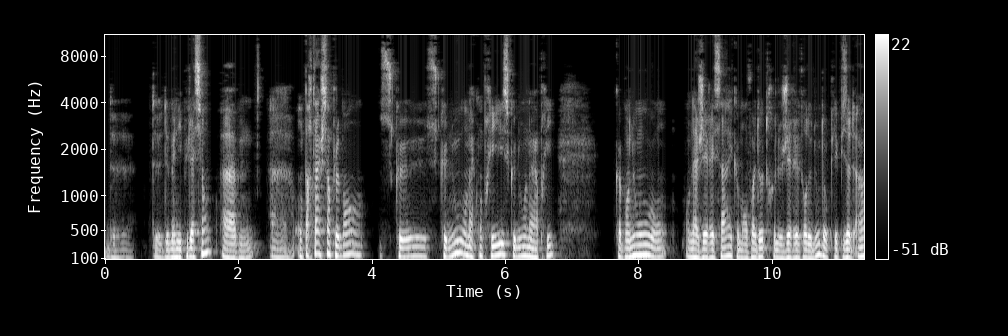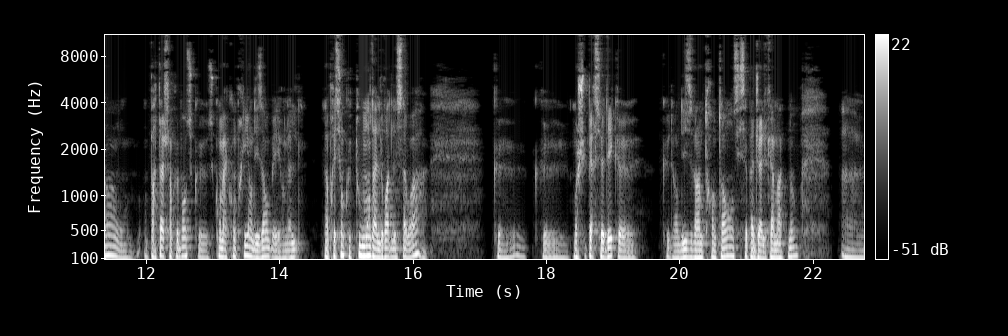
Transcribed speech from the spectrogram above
de de, de manipulation. Euh, euh, on partage simplement ce que ce que nous on a compris, ce que nous on a appris, comment nous on, on a géré ça et comment on voit d'autres le gérer autour de nous. Donc l'épisode 1, on, partage simplement ce que ce qu'on a compris en disant, ben on a l'impression que tout le monde a le droit de le savoir. Que que moi je suis persuadé que que dans 10, 20, 30 ans, si c'est pas déjà le cas maintenant, euh,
